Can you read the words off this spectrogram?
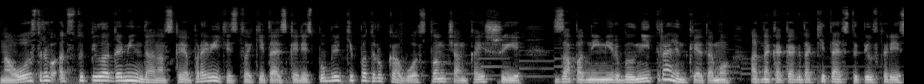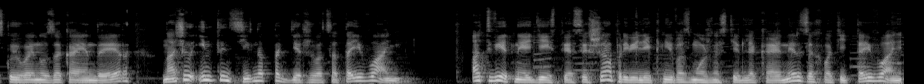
на остров отступило гоминдановское правительство Китайской республики под руководством Чан Кайши. Западный мир был нейтрален к этому, однако когда Китай вступил в Корейскую войну за КНДР, начал интенсивно поддерживаться Тайвань. Ответные действия США привели к невозможности для КНР захватить Тайвань.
